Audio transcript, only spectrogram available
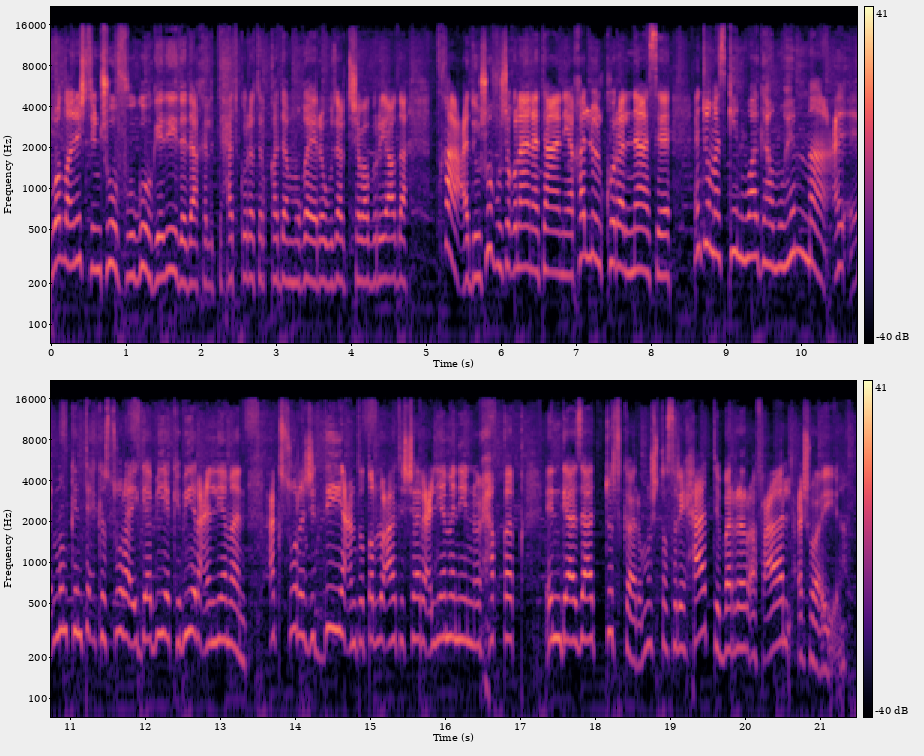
والله نشتي نشوف وجوه جديدة داخل اتحاد كرة القدم وغيره. ووزارة الشباب والرياضة تقاعدوا شوفوا شغلانة تانية. خلوا الكرة لناسه أنتوا ماسكين واجهة مهمة. ممكن تعكس صورة إيجابية كبيرة عن اليمن. عكس صورة جدية عن تطلعات الشارع اليمني إنه يحقق إنجازات تذكر. مش تصريحات تبرر أفعال عشوائية.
